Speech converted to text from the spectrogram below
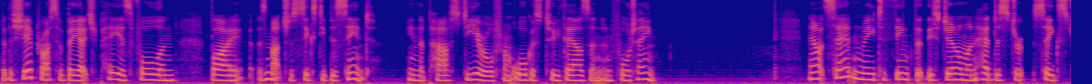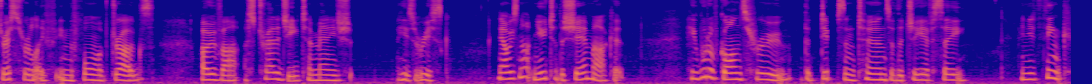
but the share price of BHP has fallen by as much as 60% in the past year or from August 2014. Now, it saddened me to think that this gentleman had to st- seek stress relief in the form of drugs over a strategy to manage his risk. Now, he's not new to the share market. He would have gone through the dips and turns of the GFC and you'd think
